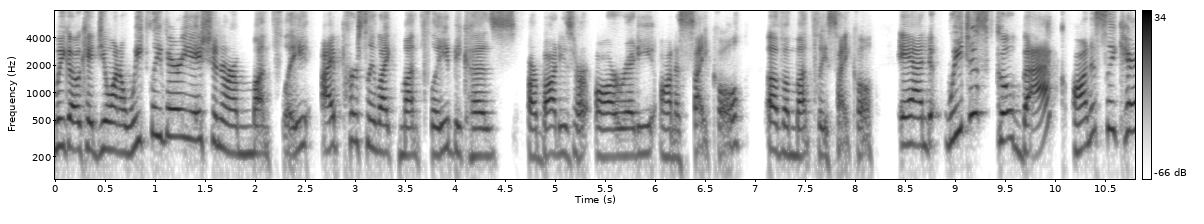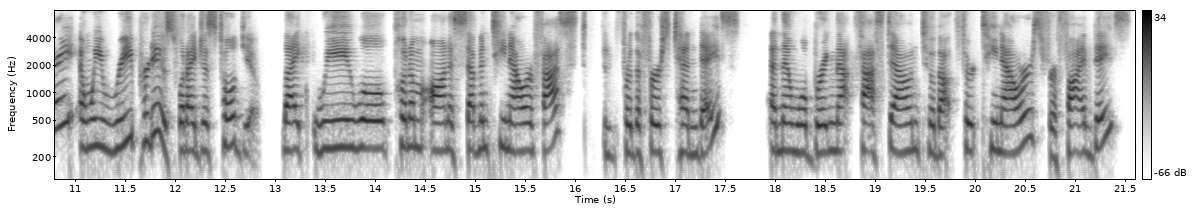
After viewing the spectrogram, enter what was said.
we go, okay, do you want a weekly variation or a monthly? I personally like monthly because our bodies are already on a cycle of a monthly cycle. And we just go back, honestly, Carrie, and we reproduce what I just told you. Like we will put them on a 17 hour fast for the first 10 days. And then we'll bring that fast down to about 13 hours for five days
